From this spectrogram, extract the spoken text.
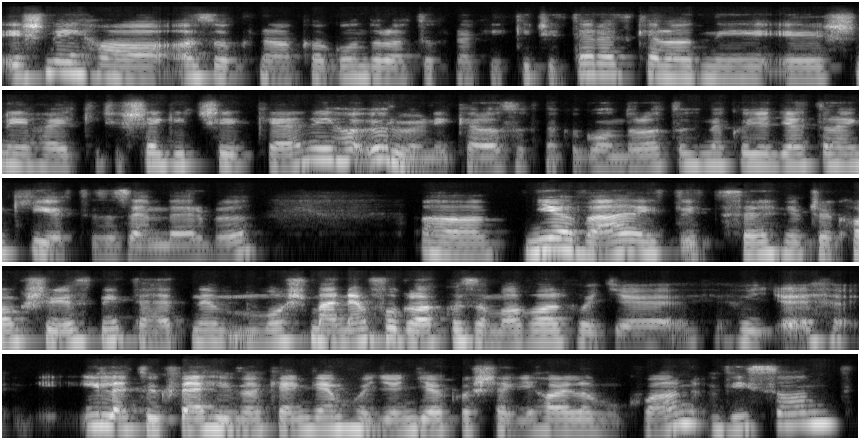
és néha azoknak a gondolatoknak egy kicsit teret kell adni, és néha egy kicsi segítség kell, néha örülni kell azoknak a gondolatoknak, hogy egyáltalán kijött ez az emberből. Uh, nyilván, itt, itt szeretném csak hangsúlyozni, tehát nem, most már nem foglalkozom avval, hogy, hogy illetők felhívnak engem, hogy öngyilkossági hajlamuk van, viszont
